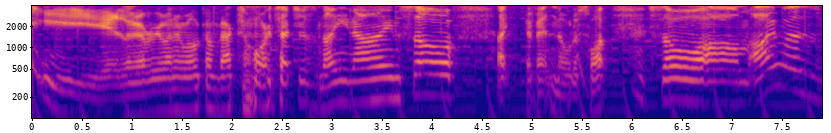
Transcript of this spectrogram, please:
Hello everyone and welcome back to more Tetris 99. So, I haven't noticed what. So, um, I was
